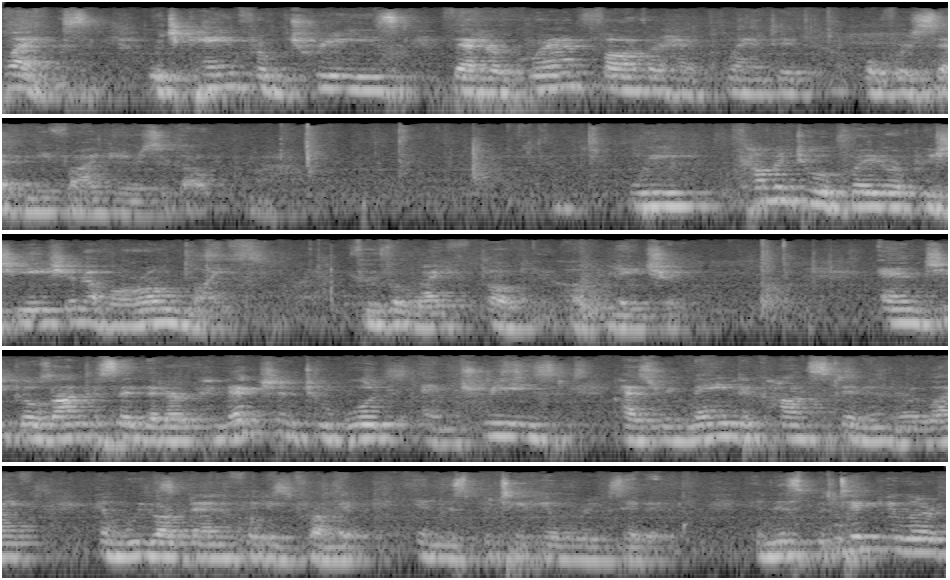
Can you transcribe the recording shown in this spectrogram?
planks, which came from trees that her grandfather had planted over 75 years ago. We come into a greater appreciation of our own life through the life of, of nature. And she goes on to say that her connection to woods and trees has remained a constant in her life, and we are benefiting from it in this particular exhibit. In this particular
